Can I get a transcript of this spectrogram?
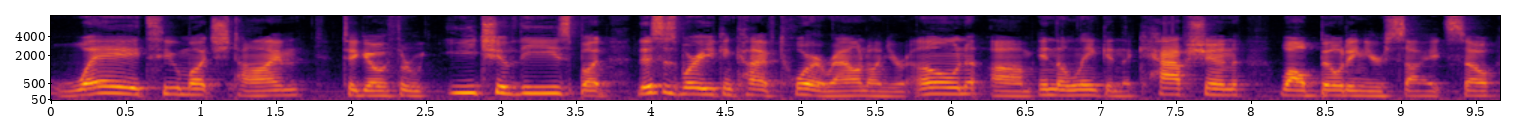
way too much time to go through each of these, but this is where you can kind of toy around on your own um, in the link in the caption while building your site. So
